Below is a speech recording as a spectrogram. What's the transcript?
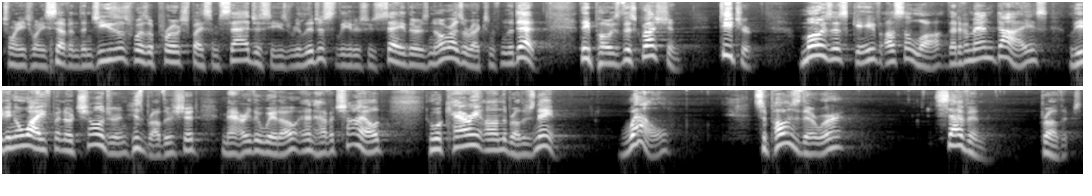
20, 27. Then Jesus was approached by some Sadducees, religious leaders who say there is no resurrection from the dead. They posed this question Teacher, Moses gave us a law that if a man dies, leaving a wife but no children, his brother should marry the widow and have a child who will carry on the brother's name. Well, suppose there were seven brothers.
